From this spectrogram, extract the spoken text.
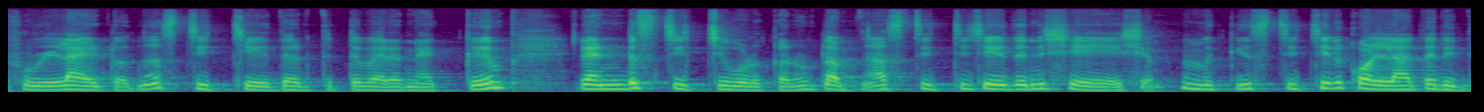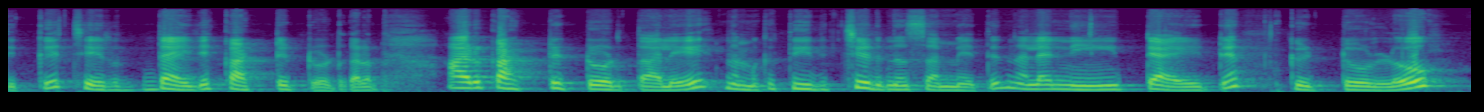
ഫുള്ളായിട്ടൊന്ന് സ്റ്റിച്ച് ചെയ്തെടുത്തിട്ട് വരാം രണ്ട് സ്റ്റിച്ച് കൊടുക്കണം കേട്ടോ ആ സ്റ്റിച്ച് ചെയ്തതിന് ശേഷം നമുക്ക് ഈ സ്റ്റിച്ചിൽ കൊള്ളാത്ത രീതിക്ക് ചെറുതായിട്ട് കട്ടിട്ട് കൊടുക്കണം. ആ ഒരു കട്ടിട്ട് കൊടുത്താലേ നമുക്ക് തിരിച്ചിടുന്ന സമയത്ത് നല്ല നീറ്റായിട്ട് കിട്ടുള്ളൂ.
